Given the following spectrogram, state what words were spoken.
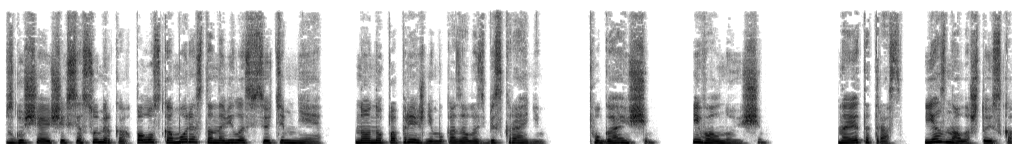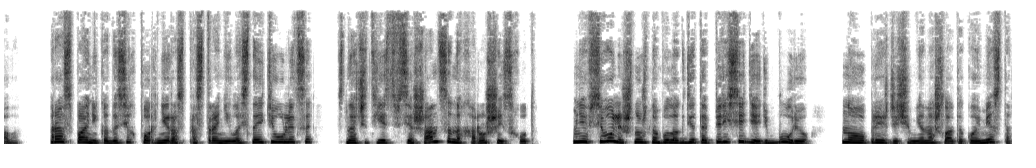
В сгущающихся сумерках полоска моря становилась все темнее, но оно по-прежнему казалось бескрайним, пугающим и волнующим. На этот раз я знала, что искала. Раз паника до сих пор не распространилась на эти улицы, значит, есть все шансы на хороший исход. Мне всего лишь нужно было где-то пересидеть бурю, но прежде чем я нашла такое место,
